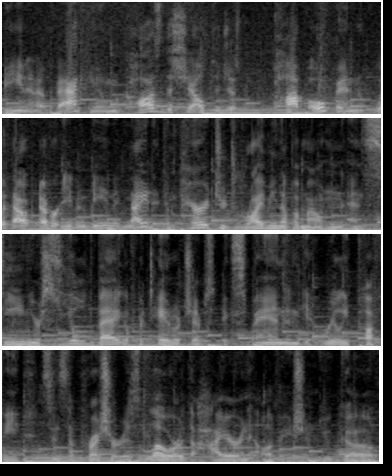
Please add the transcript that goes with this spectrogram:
being in a vacuum, cause the shell to just pop open without ever even being ignited? Compare it to driving up a mountain and seeing your sealed bag of potato chips expand and get really puffy since the pressure is lower the higher in elevation you go.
